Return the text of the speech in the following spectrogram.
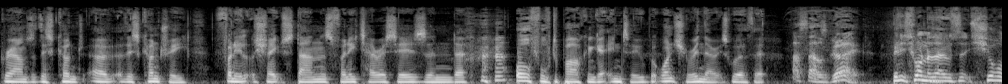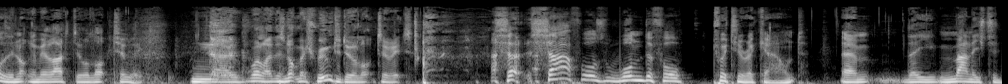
grounds of this country. Uh, of this country, funny little shaped stands, funny terraces, and uh, awful to park and get into. But once you're in there, it's worth it. That sounds great. But it's one of those that surely they're not going to be allowed to do a lot to it. No, well, like, there's not much room to do a lot to it. so, Southwell's wonderful Twitter account, um, they managed to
